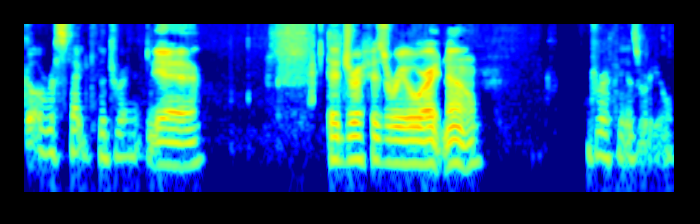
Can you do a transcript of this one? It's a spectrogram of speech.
Gotta respect the drip. Yeah, the drip is real right now. Drip is real.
